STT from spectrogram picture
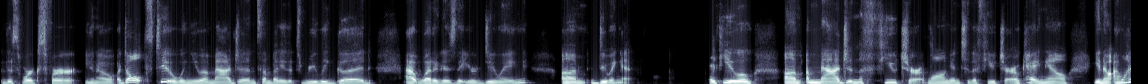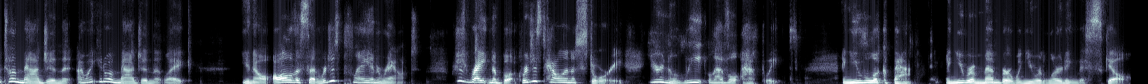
this works for you know adults too. When you imagine somebody that's really good at what it is that you're doing um, doing it. If you um, imagine the future long into the future. Okay now you know i want to imagine that i want you to imagine that like you know all of a sudden we're just playing around. We're just writing a book. We're just telling a story. You're an elite level athlete. And you look back and you remember when you were learning this skill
